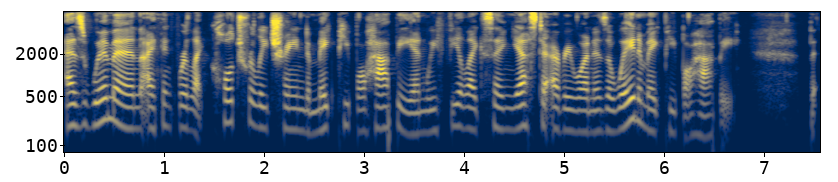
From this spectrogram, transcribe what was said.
As women, I think we're like culturally trained to make people happy, and we feel like saying yes to everyone is a way to make people happy. But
